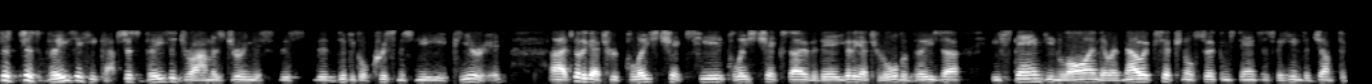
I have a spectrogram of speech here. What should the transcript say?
Just, just visa hiccups, just visa dramas during this, this the difficult Christmas New Year period. Uh, it's got to go through police checks here, police checks over there. You've got to go through all the visa. He stands in line. There are no exceptional circumstances for him to jump the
